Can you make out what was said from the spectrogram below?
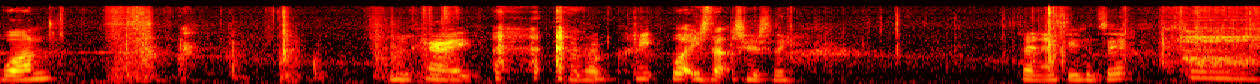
One. Okay. What is that? Seriously. Don't know if you can see it.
